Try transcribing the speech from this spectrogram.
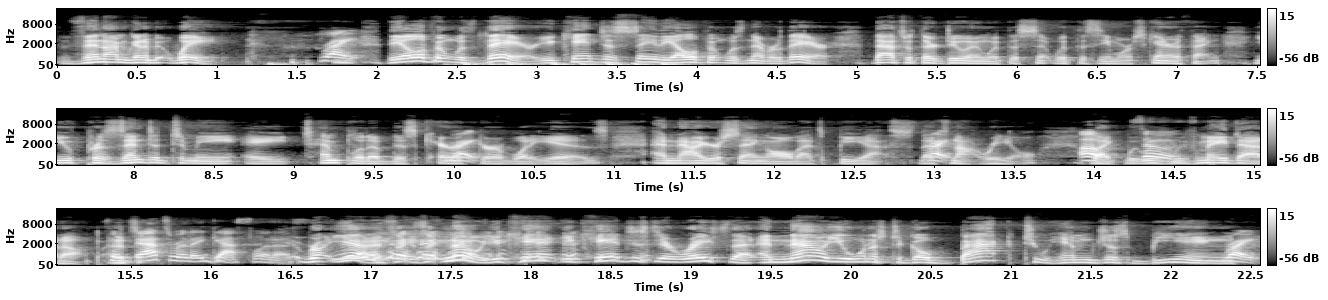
then I'm gonna be wait. Right. The elephant was there. You can't just say the elephant was never there. That's what they're doing with the with the Seymour Skinner thing. You've presented to me a template of this character Right. of what he is, and now you're saying all that's BS. That's Right. not real. Oh, like we, so- we've made that up. So that's where they gaslit us. Right? Yeah. It's like, it's like no, you can't. You can't just erase that. And now you want us to go back to him just being Right.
